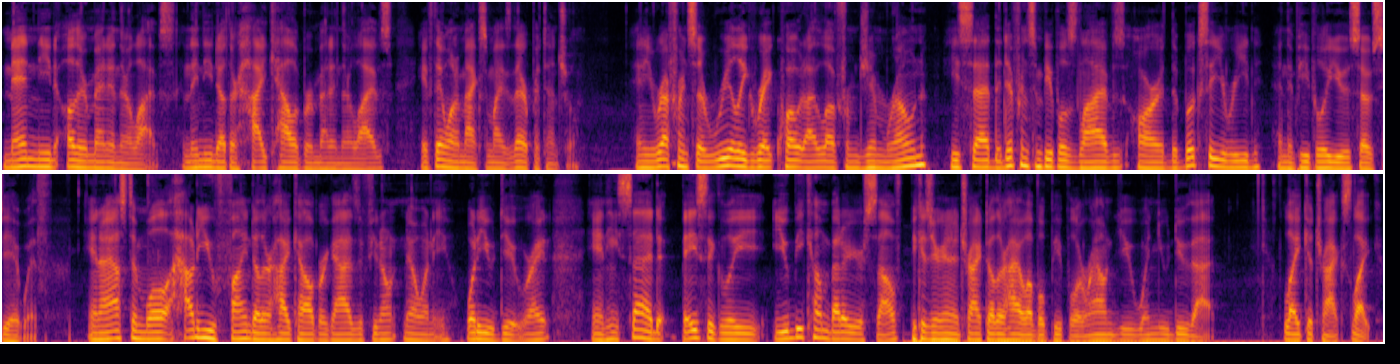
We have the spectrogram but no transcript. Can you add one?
men need other men in their lives and they need other high caliber men in their lives if they want to maximize their potential. And he referenced a really great quote I love from Jim Rohn. He said, The difference in people's lives are the books that you read and the people you associate with. And I asked him, Well, how do you find other high caliber guys if you don't know any? What do you do, right? And he said, basically, you become better yourself because you're going to attract other high level people around you when you do that. Like attracts like.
